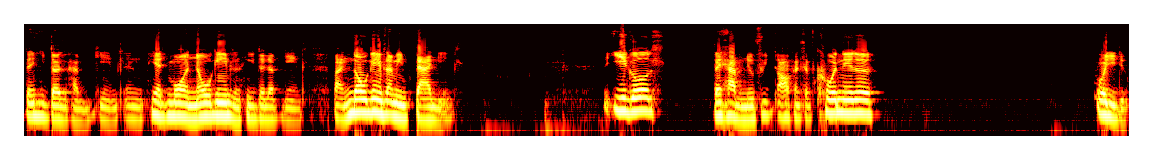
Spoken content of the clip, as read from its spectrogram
then he doesn't have games. And he has more no games than he does have games. By no games, I mean bad games. The Eagles, they have a new offensive coordinator. What do you do?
